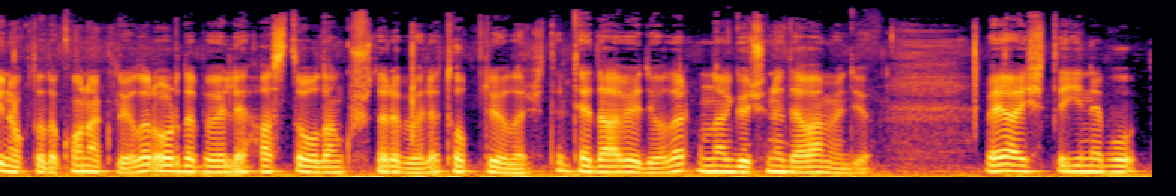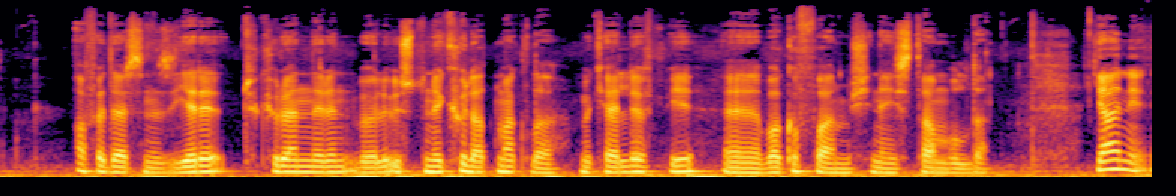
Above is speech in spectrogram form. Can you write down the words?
bir noktada konaklıyorlar. Orada böyle hasta olan kuşları böyle topluyorlar işte tedavi ediyorlar. Bunlar göçüne devam ediyor. Veya işte yine bu affedersiniz yere tükürenlerin böyle üstüne kül atmakla mükellef bir e, vakıf varmış yine İstanbul'da. Yani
